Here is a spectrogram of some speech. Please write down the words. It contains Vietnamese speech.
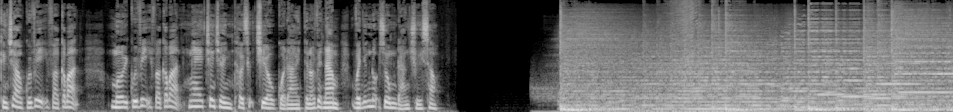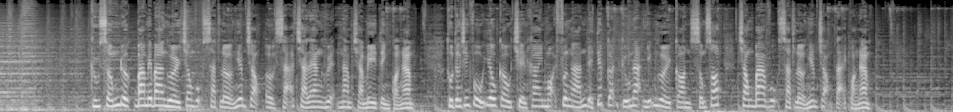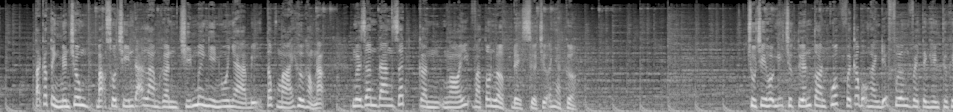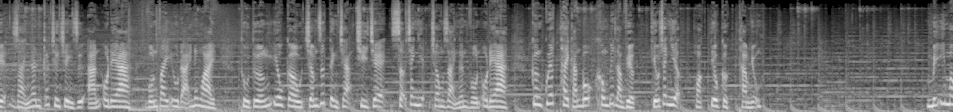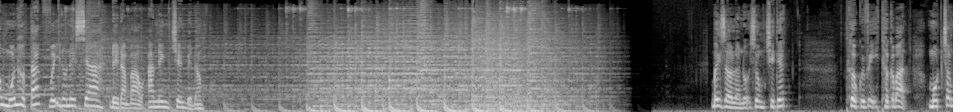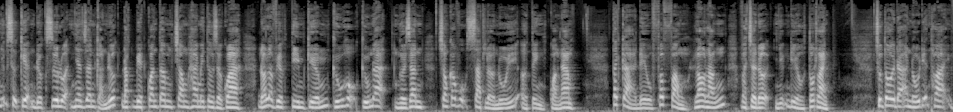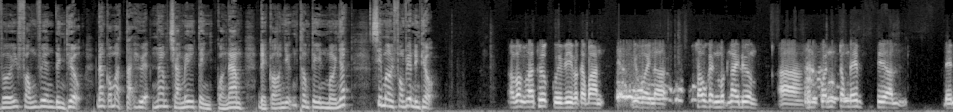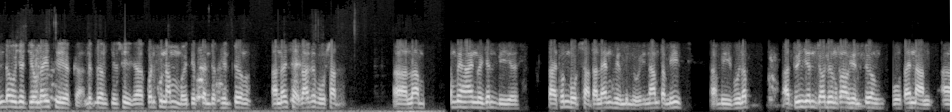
Kính chào quý vị và các bạn. Mời quý vị và các bạn nghe chương trình Thời sự chiều của Đài Tiếng Nói Việt Nam với những nội dung đáng chú ý sau. Cứu sống được 33 người trong vụ sạt lở nghiêm trọng ở xã Trà Leng, huyện Nam Trà My, tỉnh Quảng Nam. Thủ tướng Chính phủ yêu cầu triển khai mọi phương án để tiếp cận cứu nạn những người còn sống sót trong 3 vụ sạt lở nghiêm trọng tại Quảng Nam. Tại các tỉnh miền Trung, bão số 9 đã làm gần 90.000 ngôi nhà bị tốc mái hư hỏng nặng. Người dân đang rất cần ngói và tôn lợp để sửa chữa nhà cửa. Chủ trì hội nghị trực tuyến toàn quốc với các bộ ngành địa phương về tình hình thực hiện giải ngân các chương trình dự án ODA, vốn vay ưu đãi nước ngoài, Thủ tướng yêu cầu chấm dứt tình trạng trì trệ, sợ trách nhiệm trong giải ngân vốn ODA, cương quyết thay cán bộ không biết làm việc, thiếu trách nhiệm hoặc tiêu cực tham nhũng. Mỹ mong muốn hợp tác với Indonesia để đảm bảo an ninh trên Biển Đông. Bây giờ là nội dung chi tiết. Thưa quý vị, thưa các bạn, một trong những sự kiện được dư luận nhân dân cả nước đặc biệt quan tâm trong 24 giờ qua, đó là việc tìm kiếm cứu hộ cứu nạn người dân trong các vụ sạt lở núi ở tỉnh Quảng Nam. Tất cả đều phấp phỏng, lo lắng và chờ đợi những điều tốt lành. Chúng tôi đã nối điện thoại với phóng viên Đình Thiệu đang có mặt tại huyện Nam Trà My, tỉnh Quảng Nam để có những thông tin mới nhất. Xin mời phóng viên Đình Thiệu. À, vâng, à, thưa quý vị và các bạn, như vậy là sau gần một ngày đường à, hành quân trong đêm thì à, đến đầu giờ chiều nay thì cả lực lượng chiến sĩ à, quân khu 5 mới tiếp cận được hiện trường à, nơi xảy ra cái vụ sạt à, làm 52 người dân bị à, tại thôn 1 xã Trà Leng huyện miền núi Nam Trà My à, bị vùi lấp À, tuy nhiên do đường vào hiện trường vụ tai nạn à,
